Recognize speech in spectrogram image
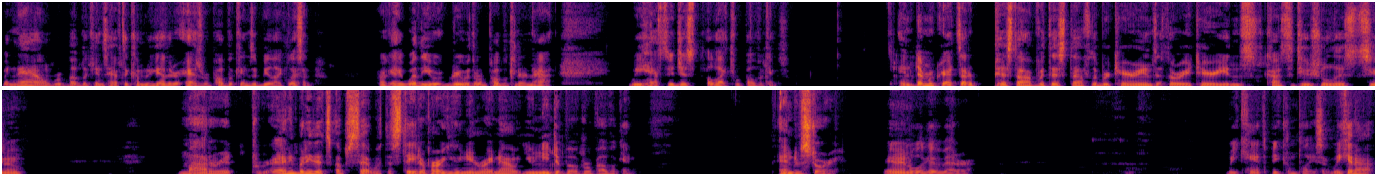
But now Republicans have to come together as Republicans and be like, listen, okay, whether you agree with a Republican or not, we have to just elect Republicans. And Democrats that are pissed off with this stuff, libertarians, authoritarians, constitutionalists, you know, moderate, anybody that's upset with the state of our union right now, you need to vote Republican. End of story. And it will get better. We can't be complacent. We cannot.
